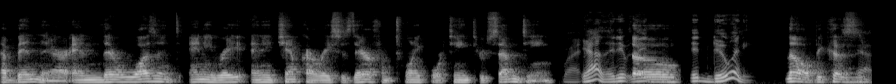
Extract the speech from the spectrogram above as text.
have been there, and there wasn't any rate any champ car races there from 2014 through 17. Right. Yeah, they didn't. So, they didn't do any. No, because yeah.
